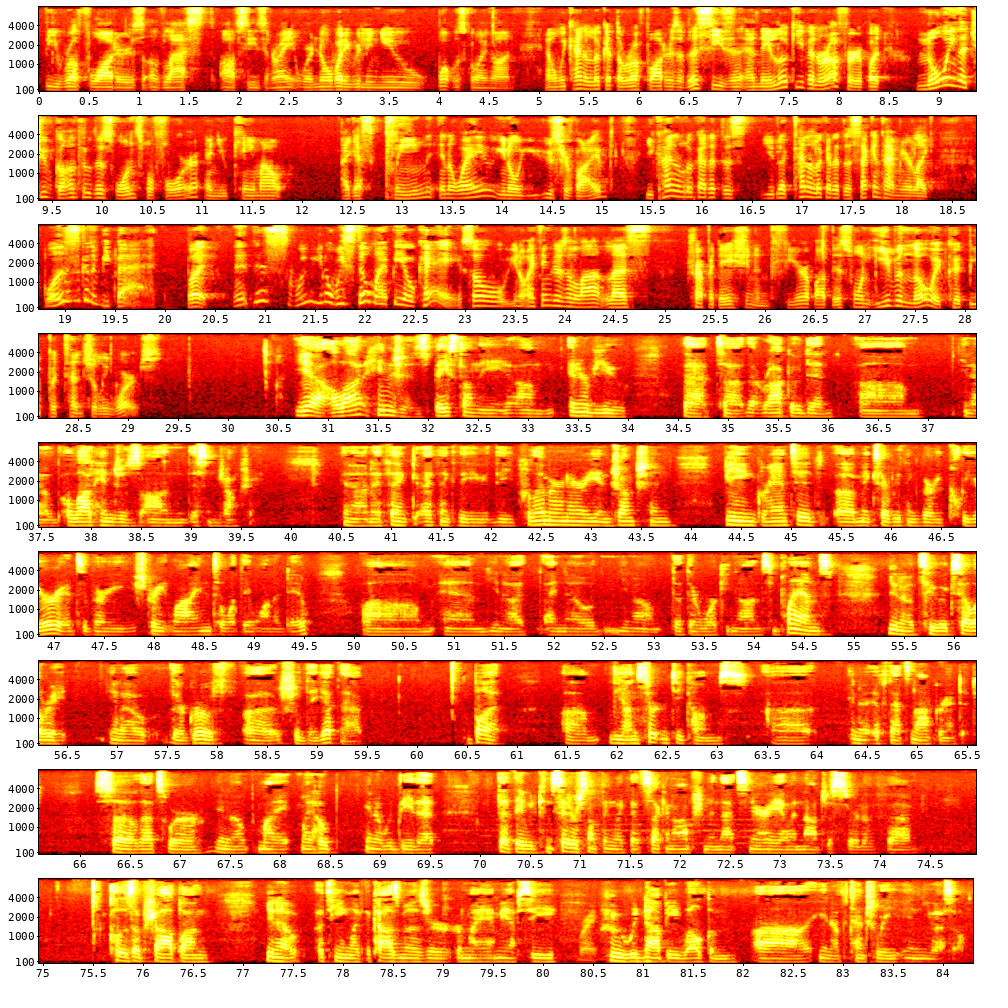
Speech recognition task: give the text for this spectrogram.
the rough waters of last off season, right, where nobody really knew what was going on, and we kind of look at the rough waters of this season, and they look even rougher. But knowing that you've gone through this once before and you came out I guess clean in a way. You know, you, you survived. You kind of look at it this. You kind of look at it the second time, and you're like, well, this is going to be bad, but this, you know, we still might be okay. So, you know, I think there's a lot less trepidation and fear about this one, even though it could be potentially worse. Yeah, a lot hinges based on the um, interview that uh, that Rocco did. Um, you know, a lot hinges on this injunction. You know, and I think I think the the preliminary injunction being granted uh, makes everything very clear. It's a very straight line to what they want to do. Um, and you know, I, I know you know that they're working on some plans, you know, to accelerate you know their growth uh, should they get that but um, the uncertainty comes, uh, you know, if that's not granted. So that's where you know my my hope you know would be that that they would consider something like that second option in that scenario and not just sort of um, close up shop on you know a team like the Cosmos or, or Miami FC Right. who would not be welcome uh, you know potentially in USL.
